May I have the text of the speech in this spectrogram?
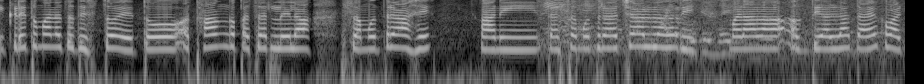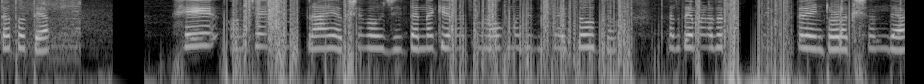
इकडे तुम्हाला जो दिसतो आहे तो अथांग पसरलेला समुद्र आहे. आणि त्या समुद्राच्या लहरी मनाला अगदी आल्हाददायक वाटत होत्या. हे आमचे जे मित्र आहे अक्षय भाऊजी. त्यांना केव्हाच्या ब्लॉगमध्ये दिसायचं होतं. तर ते म्हणत होते तर इंट्रोडक्शन द्या.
